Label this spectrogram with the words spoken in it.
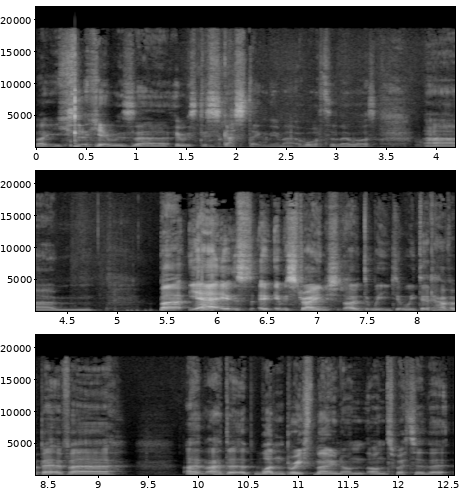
Like it was, uh, it was disgusting the amount of water there was. Um, but yeah, it was it, it was strange. We we did have a bit of a. I had a, one brief moan on on Twitter that,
